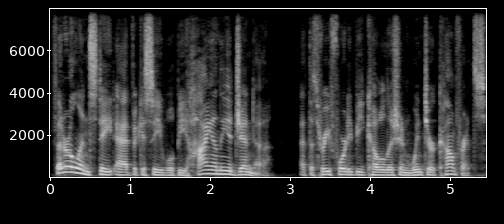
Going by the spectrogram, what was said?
Federal and state advocacy will be high on the agenda at the 340B Coalition Winter Conference,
